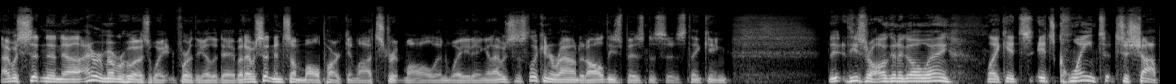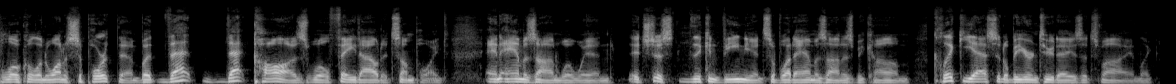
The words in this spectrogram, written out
I was sitting in. Uh, I don't remember who I was waiting for the other day, but I was sitting in some mall parking lot, strip mall, and waiting. And I was just looking around at all these businesses, thinking these are all going to go away. Like it's it's quaint to shop local and want to support them, but that that cause will fade out at some point, and Amazon will win. It's just the convenience of what Amazon has become. Click yes, it'll be here in two days. It's fine. Like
